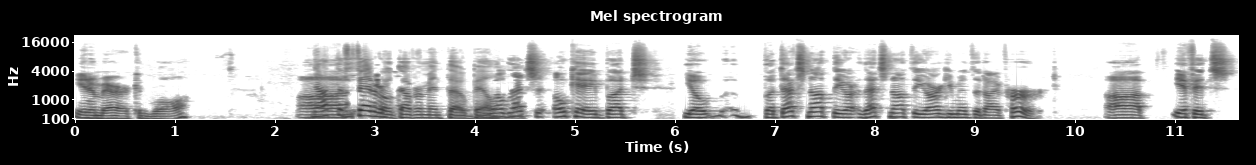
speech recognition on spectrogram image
in American law. Not the uh, federal uh, government, though, Bill. Well, that's okay, but you know, but that's not the that's not the argument that I've heard. Uh, if it's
